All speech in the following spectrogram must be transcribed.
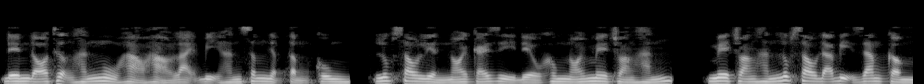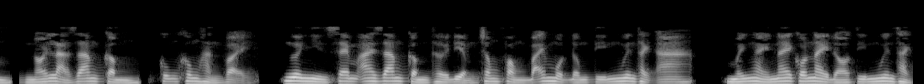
đêm đó thượng hắn ngủ hảo hảo lại bị hắn xâm nhập tẩm cung, lúc sau liền nói cái gì đều không nói mê choáng hắn, mê choáng hắn lúc sau đã bị giam cầm, nói là giam cầm, cũng không hẳn vậy, ngươi nhìn xem ai giam cầm thời điểm trong phòng bãi một đồng tín nguyên thạch A, mấy ngày nay có này đó tín nguyên thạch,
